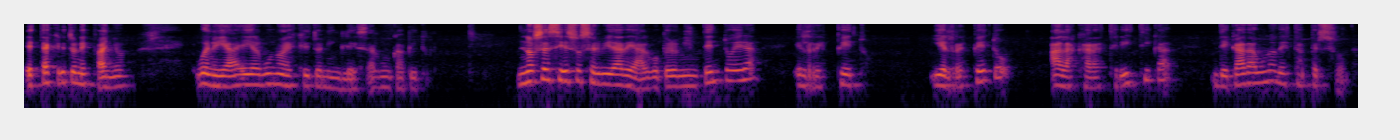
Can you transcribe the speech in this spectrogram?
Está escrito en español. Bueno, y hay algunos escritos en inglés, algún capítulo. No sé si eso servirá de algo, pero mi intento era el respeto y el respeto a las características de cada una de estas personas.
